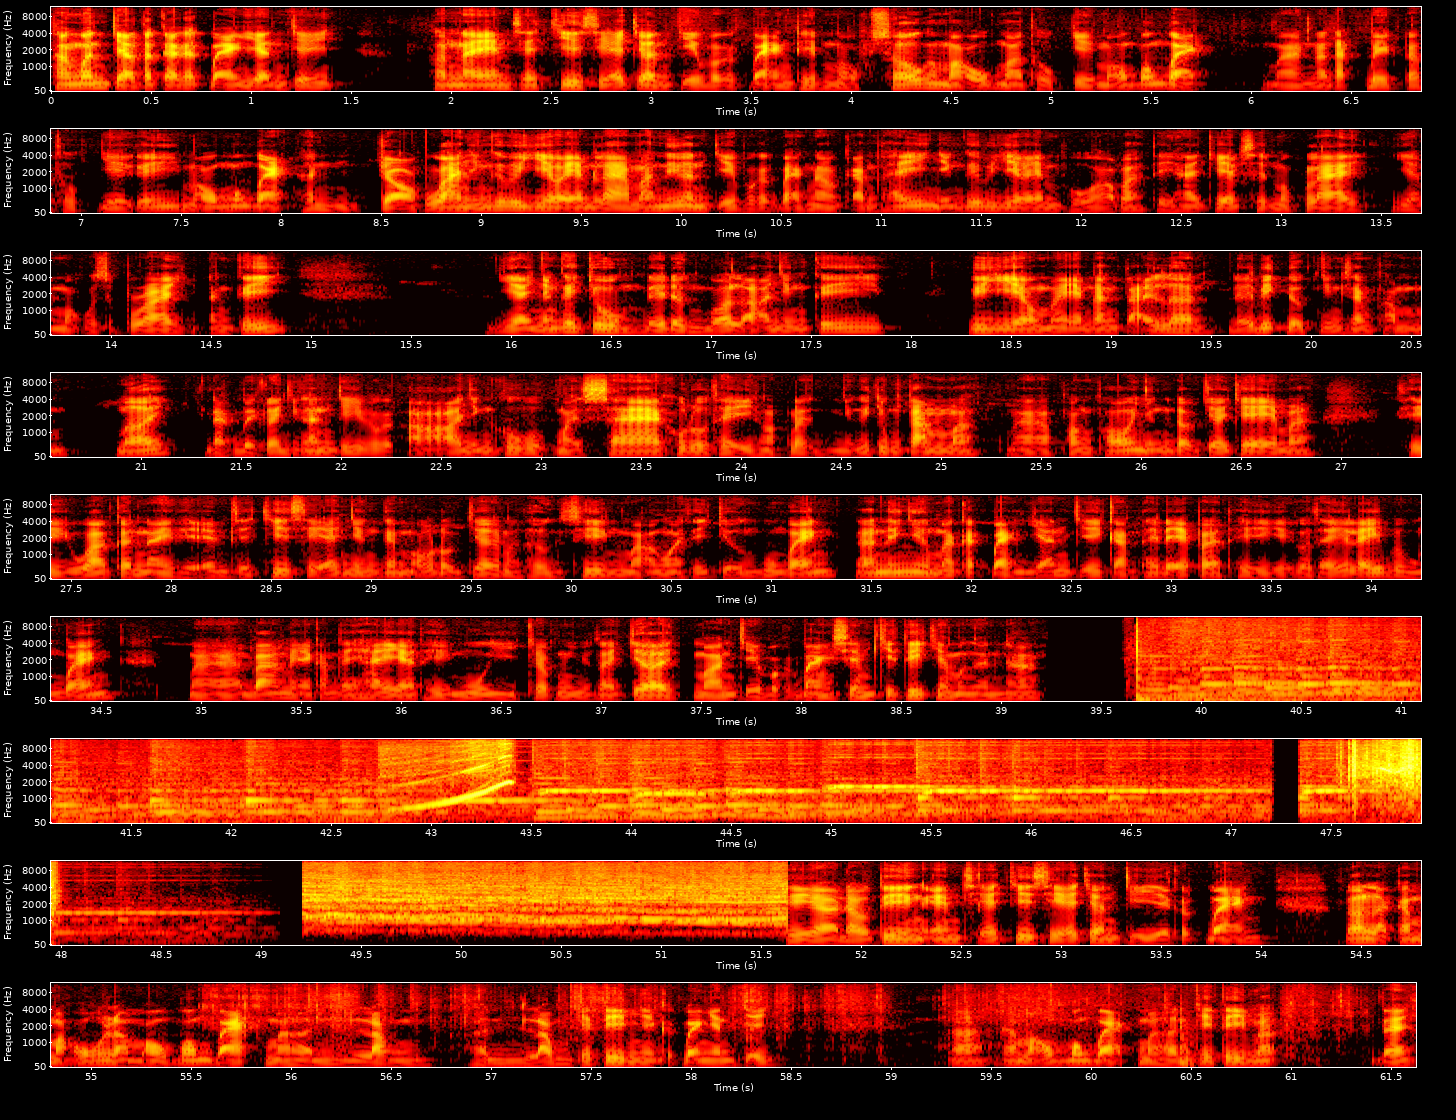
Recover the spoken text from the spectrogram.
Thân mến chào tất cả các bạn và anh chị. Hôm nay em sẽ chia sẻ cho anh chị và các bạn thêm một số cái mẫu mà thuộc về mẫu bóng bạc mà nó đặc biệt là thuộc về cái mẫu bóng bạc hình tròn. Qua những cái video em làm á nếu anh chị và các bạn nào cảm thấy những cái video em phù hợp á thì hãy cho em xin một like và một cái subscribe đăng ký. Và nhấn cái chuông để đừng bỏ lỡ những cái video mà em đăng tải lên để biết được những sản phẩm mới đặc biệt là những anh chị ở những khu vực mà xa khu đô thị hoặc là những cái trung tâm á, mà phân phối những đồ chơi cho em á thì qua kênh này thì em sẽ chia sẻ những cái mẫu đồ chơi mà thường xuyên mà ở ngoài thị trường buôn bán. Đó nếu như mà các bạn và anh chị cảm thấy đẹp á, thì có thể lấy về buôn bán. Mà ba mẹ cảm thấy hay á, thì mua gì cho con chúng ta chơi. Mà anh chị và các bạn xem chi tiết cho màn hình ha. Thì à, đầu tiên em sẽ chia sẻ cho anh chị và các bạn. Đó là cái mẫu là mẫu bóng bạc mà hình lòng hình lòng trái tim nha các bạn anh chị. Đó, cái mẫu bóng bạc mà hình trái tim á. Đây.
